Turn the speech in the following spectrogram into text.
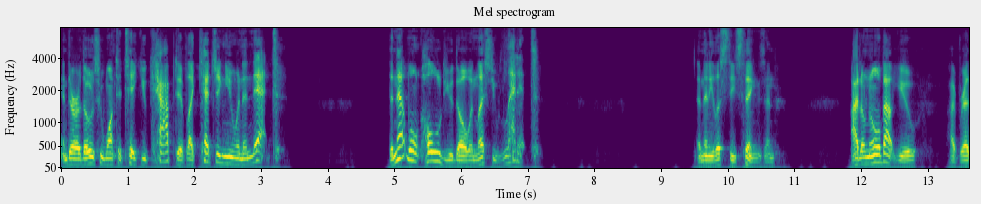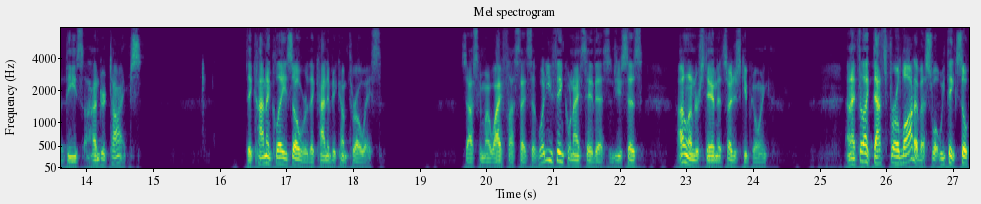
And there are those who want to take you captive, like catching you in a net. The net won't hold you, though, unless you let it. And then he lists these things, and I don't know about you. I've read these a hundred times. They kind of glaze over. They kind of become throwaways. I was asking my wife last night, I said, what do you think when I say this? And she says, I don't understand it, so I just keep going. And I feel like that's for a lot of us what we think. So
